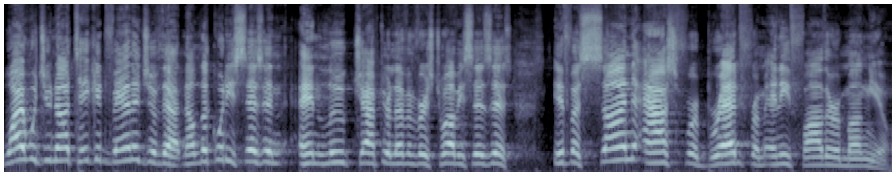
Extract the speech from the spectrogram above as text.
Why would you not take advantage of that? Now, look what he says in, in Luke chapter 11, verse 12. He says this If a son asks for bread from any father among you,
